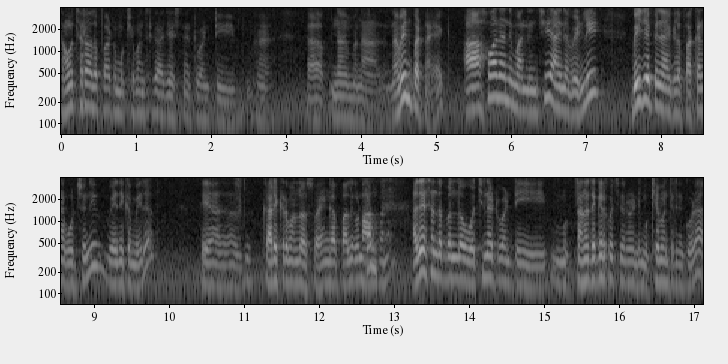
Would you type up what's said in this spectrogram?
సంవత్సరాల పాటు ముఖ్యమంత్రిగా చేసినటువంటి మన నవీన్ పట్నాయక్ ఆ ఆహ్వానాన్ని మన్నించి ఆయన వెళ్ళి బీజేపీ నాయకుల పక్కన కూర్చుని వేదిక మీద కార్యక్రమంలో స్వయంగా పాల్గొంటాం అదే సందర్భంలో వచ్చినటువంటి తన దగ్గరకు వచ్చినటువంటి ముఖ్యమంత్రిని కూడా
